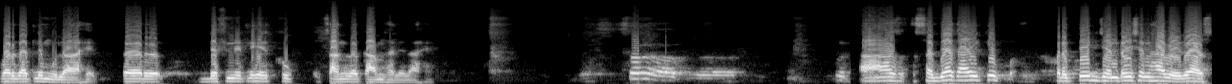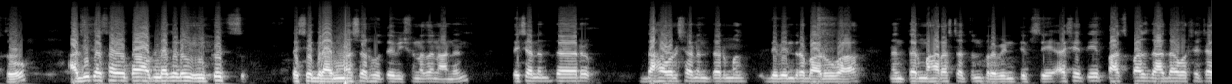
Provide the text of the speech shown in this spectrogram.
वर्गातले मुलं आहेत. तर डेफिनेटली हे खूप चांगलं काम झालेलं आहे. सध्या काय की प्रत्येक जनरेशन हा वेगळा असतो. आधी कसा होता आपल्याकडे एकच तसे ग्रँडमास्टर होते विश्वनाथन आनंद. त्याच्यानंतर दहा वर्षानंतर मग देवेंद्र बारोहा नंतर महाराष्ट्रातून प्रवीण टिपसे असे ते पाच पाच दहा दहा वर्षाच्या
